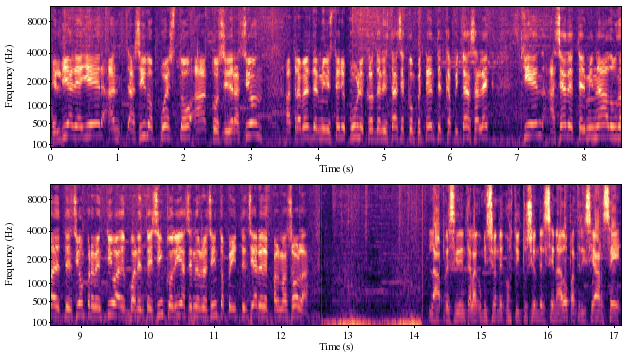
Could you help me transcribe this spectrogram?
El día de ayer ha sido puesto a consideración a través del Ministerio Público de la instancia competente, el capitán Salek, quien se ha determinado una detención preventiva de 45 días en el recinto penitenciario de Palmasola. La presidenta de la Comisión de Constitución del Senado, Patricia Arce,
